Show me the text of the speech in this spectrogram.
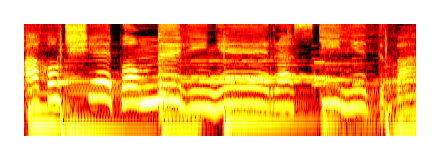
A choć się pomyli nie raz i nie dwa,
